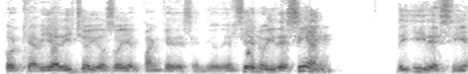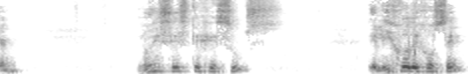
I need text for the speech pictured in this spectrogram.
Porque había dicho, yo soy el pan que descendió del cielo. Y decían, y decían, ¿no es este Jesús, el hijo de José,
